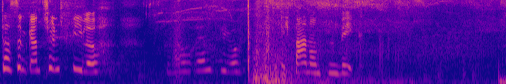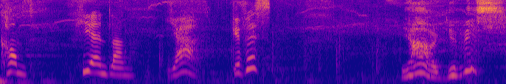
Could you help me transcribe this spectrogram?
Das sind ganz schön viele. Laurentius! Ich bahne uns einen Weg. Kommt, hier entlang. Ja, gewiss. Ja, gewiss.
